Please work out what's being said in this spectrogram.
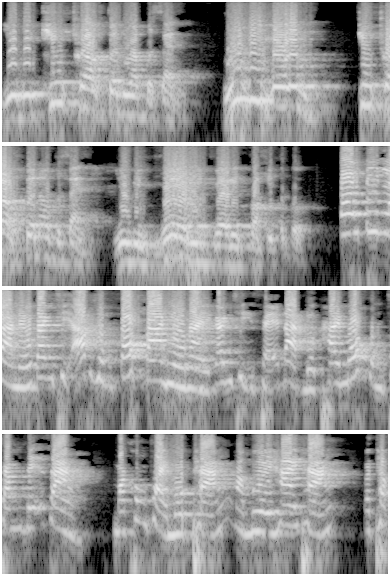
you'll be Q12, 21%. Ruby volume, Q12, 21%. You'll be very, very profitable. tôi tin là nếu các anh chị áp dụng tốt ba điều này các anh chị sẽ đạt được 21% dễ dàng mà không phải một tháng mà 12 tháng. Và thậm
